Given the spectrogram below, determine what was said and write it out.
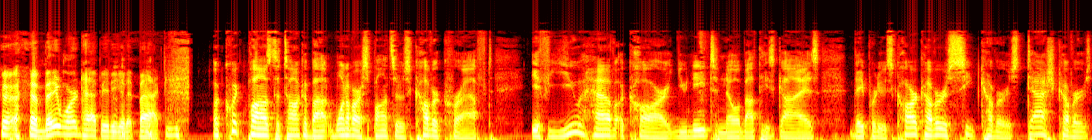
they weren't happy to get it back. A quick pause to talk about one of our sponsors, Covercraft. If you have a car, you need to know about these guys. They produce car covers, seat covers, dash covers,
